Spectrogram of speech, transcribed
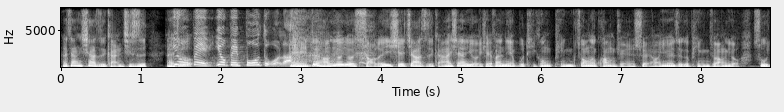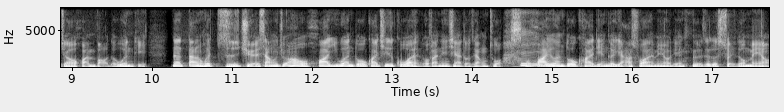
那这样价值感其实又被又被剥夺了。哎，对，好像又又少了一些价值感。那现在有一些饭店也不提供瓶装的矿泉水啊，因为这个瓶装有塑胶环保的问题。那当然会直觉上就哦，花一万多块，其实国外很多饭店现在都这样做。我花一万多块，连个牙刷也没有，连个这个水都没有。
